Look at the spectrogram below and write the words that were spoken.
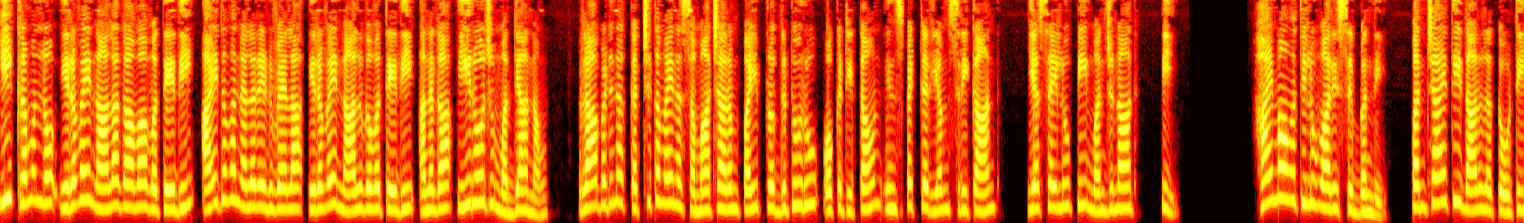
ఈ క్రమంలో ఇరవై నాలుగవ తేదీ ఐదవ నెల రెండు వేల ఇరవై నాలుగవ తేదీ అనగా ఈ రోజు మధ్యాహ్నం రాబడిన ఖచ్చితమైన సమాచారంపై ప్రొద్దుటూరు ఒకటి టౌన్ ఇన్స్పెక్టర్ ఎం శ్రీకాంత్ ఎస్ఐలు పి మంజునాథ్ పి. హైమావతిలు వారి సిబ్బంది పంచాయతీదారులతోటి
